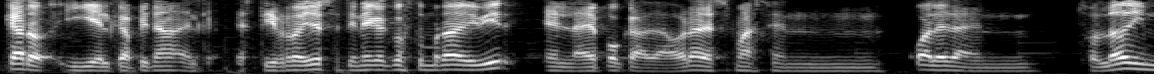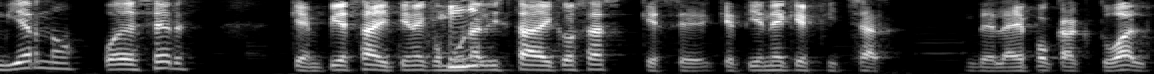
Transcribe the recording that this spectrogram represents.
claro, y el capitán, el- Steve Rogers se tiene que acostumbrar a vivir en la época de ahora. Es más, en. ¿Cuál era? En Soldado de Invierno, puede ser. Que empieza y tiene como Sí. una lista de cosas que, se, que tiene que fichar de la época actual.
